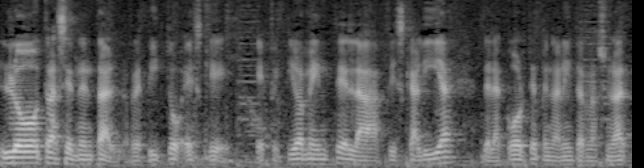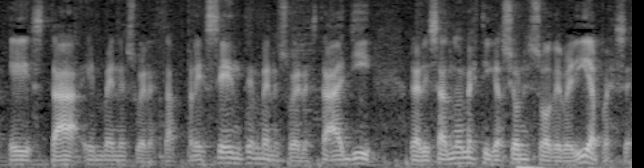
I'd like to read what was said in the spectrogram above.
Lo trascendental, repito, es que efectivamente la Fiscalía de la Corte Penal Internacional está en Venezuela, está presente en Venezuela, está allí realizando investigaciones o debería pues eh,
